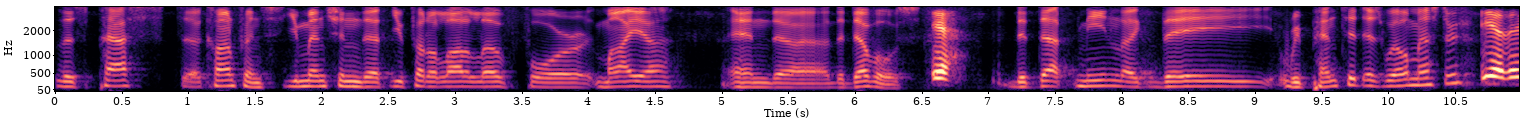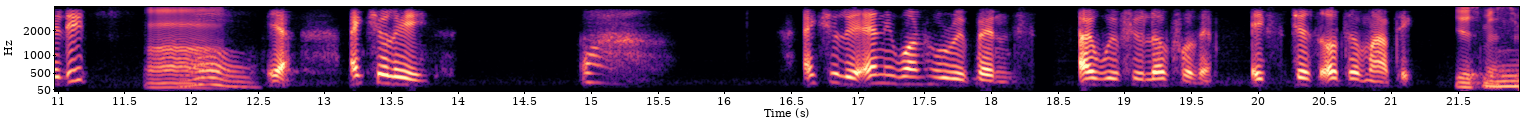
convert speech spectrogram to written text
this past uh, conference, you mentioned that you felt a lot of love for Maya and uh, the devils. Yeah. Did that mean like they repented as well, Master? Yeah, they did. Ah. Yeah, actually, actually, anyone who repents, I will feel love for them. It's just automatic, Yes, Master.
